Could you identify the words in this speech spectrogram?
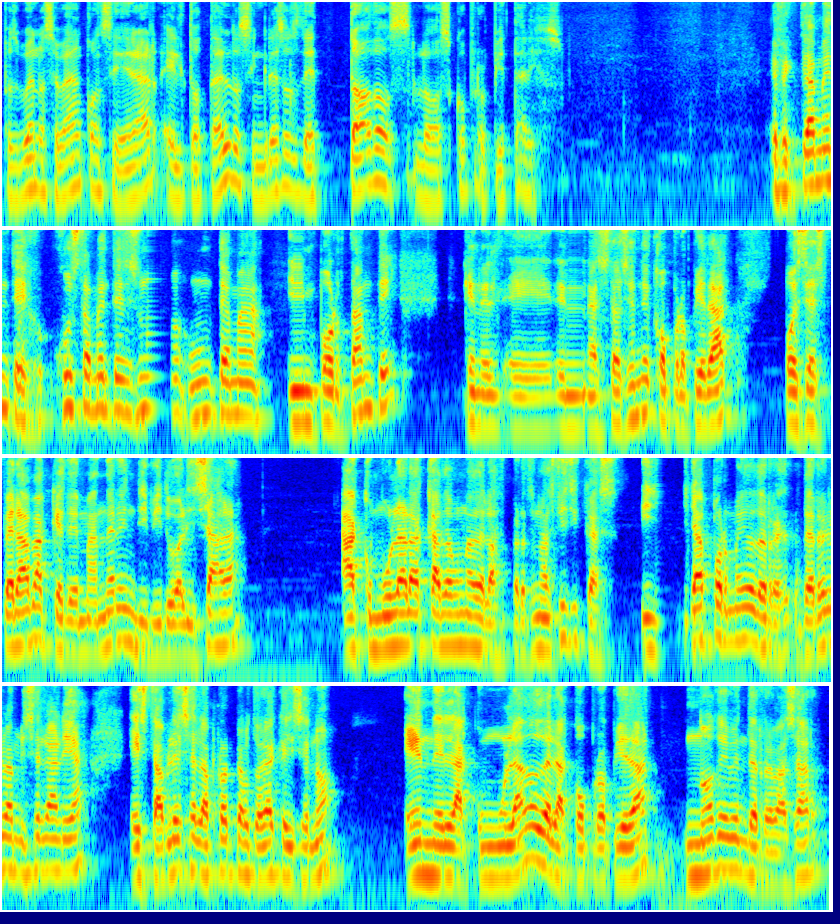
pues bueno, se van a considerar el total de los ingresos de todos los copropietarios. Efectivamente, justamente es un, un tema importante que en, el, eh, en la situación de copropiedad, pues se esperaba que de manera individualizada acumulara cada una de las personas físicas. Y ya por medio de, de regla miscelánea establece la propia autoridad que dice, no, en el acumulado de la copropiedad no deben de rebasar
